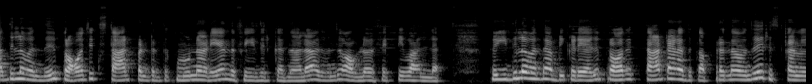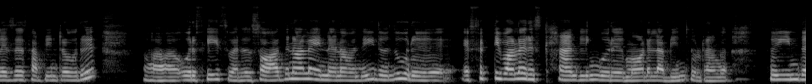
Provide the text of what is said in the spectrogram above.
அதில் வந்து ப்ராஜெக்ட் ஸ்டார்ட் பண்ணுறதுக்கு முன்னாடியே அந்த ஃபேஸ் இருக்கிறதுனால அது வந்து அவ்வளோ எஃபெக்டிவாக இல்லை. ஸோ இதில் வந்து அப்படி கிடையாது. ப்ராஜெக்ட் ஸ்டார்ட் ஆனதுக்கு அப்புறம் தான் வந்து ரிஸ்க் அனாலிசிஸ் அப்படின்ற ஒரு ஒரு ஃபேஸ் வருது. ஸோ அதனால என்னென்னா வந்து இது வந்து ஒரு எஃபெக்டிவான ரிஸ்க் ஹேண்ட்லிங் ஒரு மாடல் அப்படின்னு சொல்கிறாங்க ஸோ இந்த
